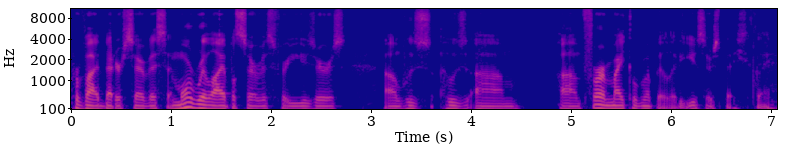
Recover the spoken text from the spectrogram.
provide better service and more reliable service for users um, who's who's um, for micromobility users basically.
